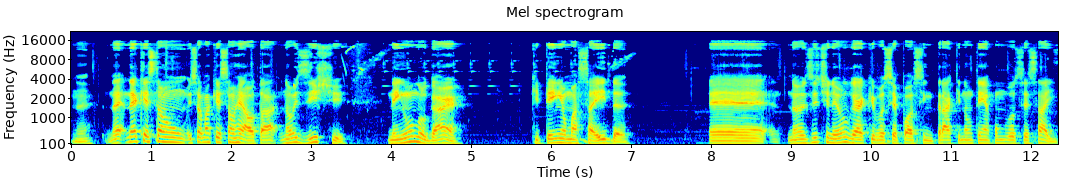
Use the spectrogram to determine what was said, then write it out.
Né? Não, é, não é questão. Isso é uma questão real, tá? Não existe nenhum lugar que tenha uma saída. é, não existe nenhum lugar que você possa entrar que não tenha como você sair.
